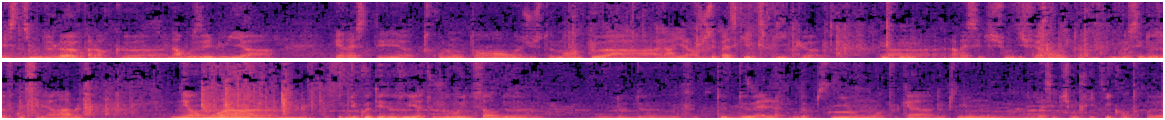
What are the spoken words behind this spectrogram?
l'estime de l'œuvre, alors que Naruse, lui, a, est resté trop longtemps ou injustement un peu à, l'arrière. Alors je ne sais pas ce qui explique la réception différente de ces deux œuvres considérables. Néanmoins, euh, du côté d'Ozu, il y a toujours eu une sorte de, duel d'opinion, en tout cas d'opinion, de réception critique entre euh,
